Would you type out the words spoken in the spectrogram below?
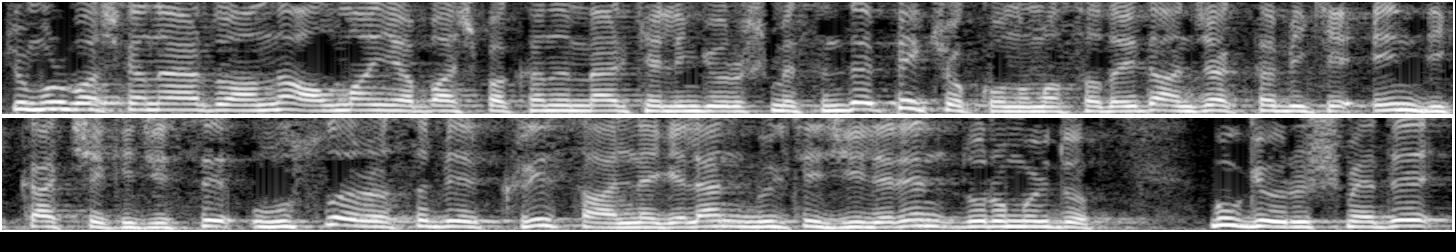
Cumhurbaşkanı Erdoğan'la Almanya Başbakanı Merkel'in görüşmesinde pek çok konu masadaydı ancak tabii ki en dikkat çekicisi uluslararası bir kriz haline gelen mültecilerin durumuydu. Bu görüşmede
